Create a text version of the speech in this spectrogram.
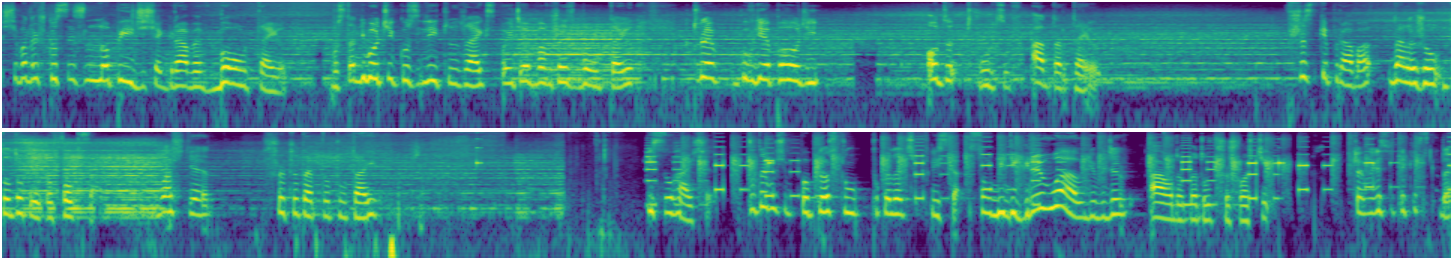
Siemaneczko, z tej Lopi i dzisiaj gramy w Bowtail. W ostatnim odcinku z Little Rex powiedziałem wam, że jest Bowtail, które głównie pochodzi od twórców Undertale. Wszystkie prawa należą do Tobiego Foxa. Właśnie przeczytałem to tutaj. I słuchajcie, tutaj musimy po prostu pokonać Fliska. Są minigry? Wow, nie wiedziałem. A, one będą w przyszłości. Czemu jest taki sklep?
